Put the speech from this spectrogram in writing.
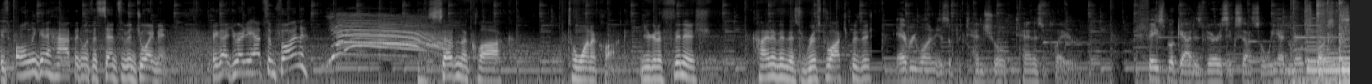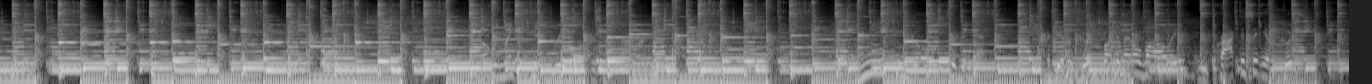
is only gonna happen with a sense of enjoyment. Are you guys ready to have some fun? Yeah! 7 o'clock to 1 o'clock. You're gonna finish kind of in this wristwatch position. Everyone is a potential tennis player. The Facebook ad is very successful. We had most of our success. And practice it, you have a good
